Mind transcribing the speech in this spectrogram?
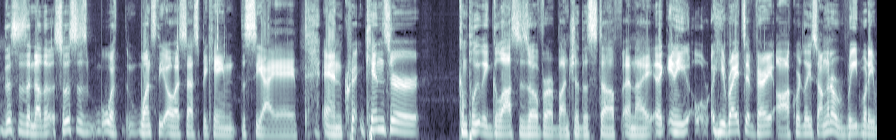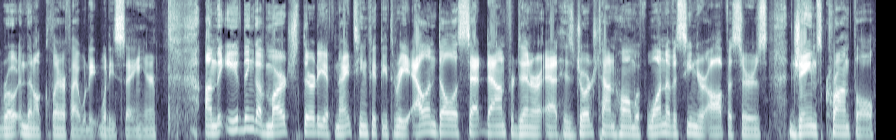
this is another. So this is with once the OSS became the CIA, and Kinzer completely glosses over a bunch of the stuff, and I like, and he he writes it very awkwardly. So I'm going to read what he wrote, and then I'll clarify what he what he's saying here. On the evening of March 30th, 1953, Allen Dulles sat down for dinner at his Georgetown home with one of his senior officers, James Kronthal.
